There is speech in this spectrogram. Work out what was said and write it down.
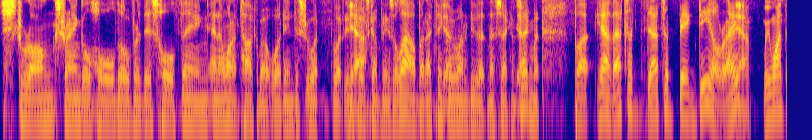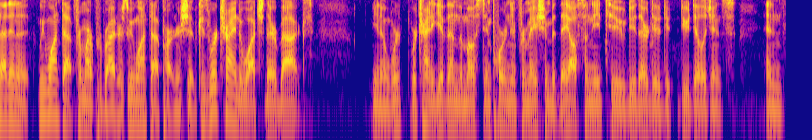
strong stranglehold over this whole thing and I want to talk about what industry what what Yeah. insurance companies allow, but I think Yeah. we want to do that in the second Yeah. segment. But yeah, that's a that's a big deal, right? Yeah, we want that in a we want that from our providers. We want that partnership because we're trying to watch their backs. You know, we're we're trying to give them the most important information, but they also need to do their due, due diligence and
